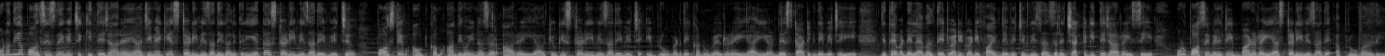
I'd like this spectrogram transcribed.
ਉਹਨਾਂ ਦੀਆਂ ਪਾਲਿਸੀਜ਼ ਦੇ ਵਿੱਚ ਕੀਤੇ ਜਾ ਰਹੇ ਆ। ਜਿਵੇਂ ਕਿ ਸਟੱਡੀ ਵੀਜ਼ਾ ਦੀ ਗੱਲ ਕਰੀਏ ਤਾਂ ਸਟੱਡੀ ਵੀਜ਼ਾ ਦੇ ਵਿੱਚ ਪੋਜ਼ਿਟਿਵ ਆਊਟਕਮ ਆਉਂਦੀ ਹੋਈ ਨਜ਼ਰ ਆ ਰਹੀ ਆ, ਕਿਉਂਕਿ ਸਟੱਡੀ ਵੀਜ਼ਾ ਦੇ ਵਿੱਚ ਇੰਪਰੂਵਮੈਂਟ ਦੇਖਣ ਨੂੰ ਮਿਲ ਰਹੀ ਆ ਈਅਰ ਦੇ ਸਟਾਰਟਿੰਗ ਦੇ ਵਿੱਚ ਹੀ, ਜਿੱਥੇ ਵੱਡੇ ਲੈਵਲ ਤੇ 2025 ਦੇ ਵਿੱਚ ਵੀਜ਼ਾਸ ਰਿਜੈਕਟ ਕੀਤੇ ਜਾ ਰਹੇ ਸੀ। ਹੁਣ ਪੋਸਿਬਿਲਿਟੀ ਬਣ ਰਹੀ ਆ ਸਟੱਡੀ ਵੀਜ਼ਾ ਦੇ ਅਪਰੂਵਲ ਦੀ।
